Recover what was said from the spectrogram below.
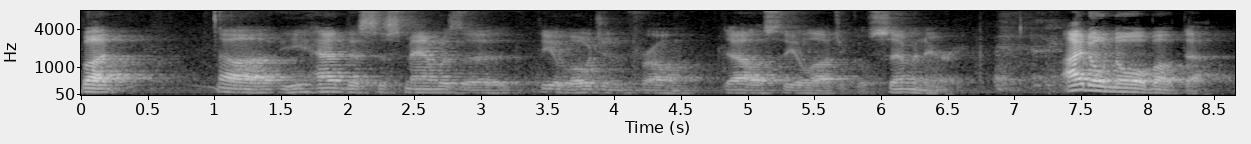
But he had this, this man was a theologian from Dallas Theological Seminary. I don't know about that.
